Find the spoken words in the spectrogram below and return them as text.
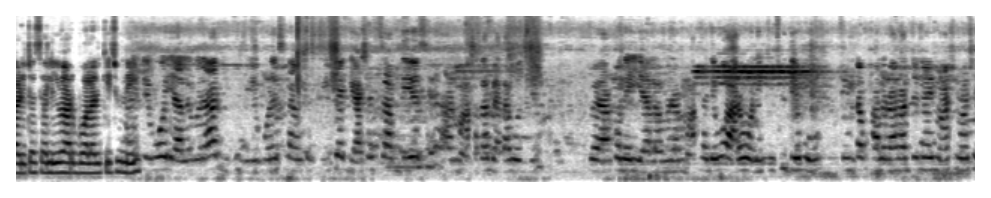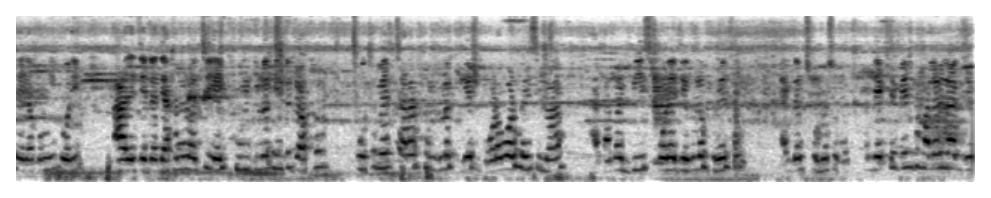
গাড়িটা চালিও, আর বলার কিছু নেই। ওই অ্যালোভেরা গ্যাসের চাপ দিয়েছে আর মাথাটা ব্যথা করছে। এখন এই অ্যালোভেরা মাথা দেবো আরও অনেক কিছু দেবো। চুলটা ভালো রাখার জন্য আমি মাসে মাসে এরকমই করি। আর যেটা দেখানো হচ্ছে এই ফুলগুলো কিন্তু যখন প্রথমের চারার ফুলগুলো বেশ বড় বড় হয়েছিল আর তারপর বীজ পড়ে যেগুলো হয়েছে একদম ছোটো ছোটো। দেখতে বেশ ভালোই লাগছে।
